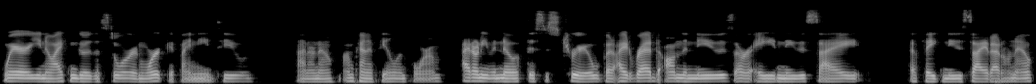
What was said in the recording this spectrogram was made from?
where, you know, I can go to the store and work if I need to. I don't know. I'm kind of feeling for them. I don't even know if this is true, but I read on the news or a news site a fake news site, I don't know,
